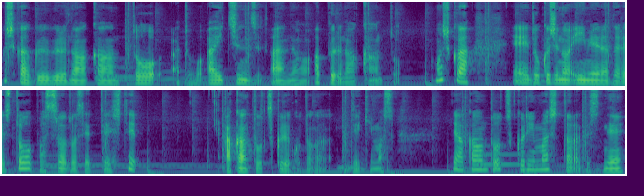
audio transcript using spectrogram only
もしくは Google のアカウント、あと iTunes、あの、Apple のアカウント、もしくは、えー、独自の E メールアドレスとパスワードを設定して、アカウントを作ることができます。で、アカウントを作りましたらですね、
